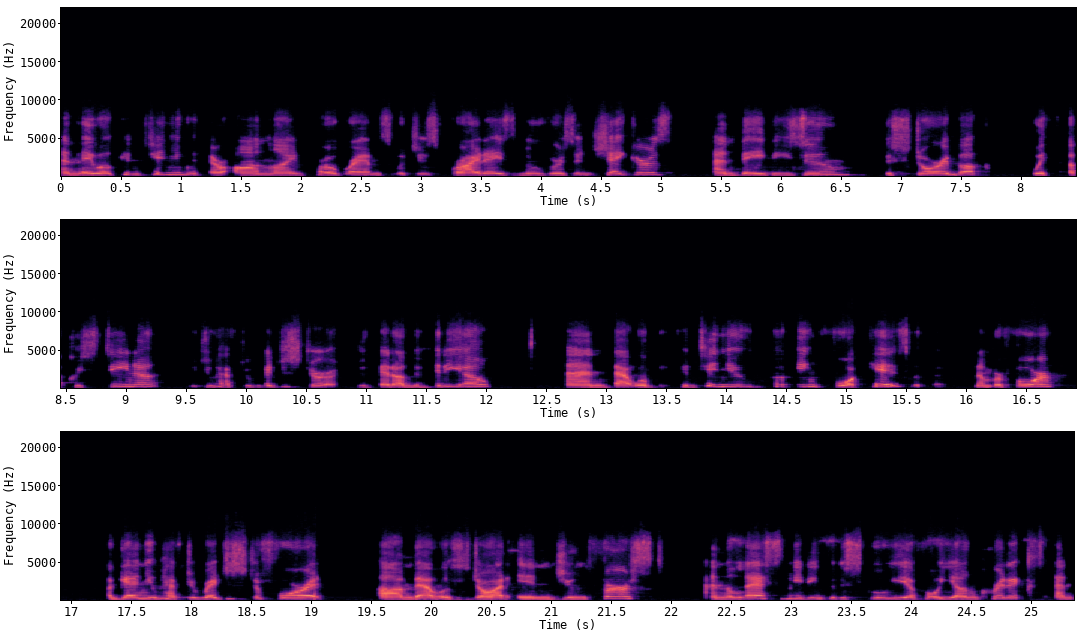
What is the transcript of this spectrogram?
and they will continue with their online programs, which is Fridays Movers and Shakers and Baby Zoom, the storybook with Christina, which you have to register to get on the video. And that will be continue cooking for kids with the number four. Again, you have to register for it. Um, that will start in June 1st. And the last meeting for the school year for young critics and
